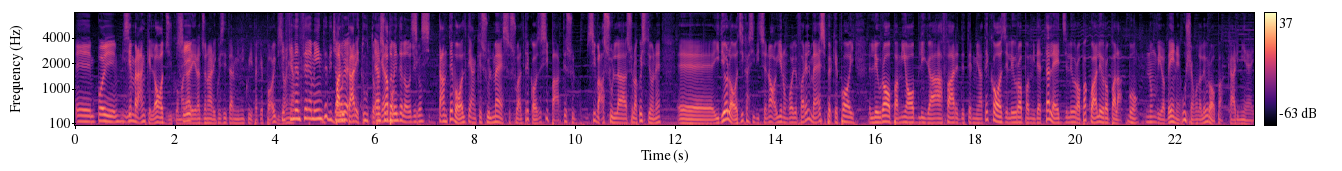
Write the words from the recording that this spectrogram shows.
E poi mi sembra anche logico Sì. magari ragionare in questi termini qui, perché poi sì, bisogna finanziariamente diciamo valutare tutto. È assolutamente dopo logico. si- si- tante volte anche sul MES, su altre cose, si parte, sul- si va sulla, sulla questione eh, ideologica, si dice no, io non voglio fare il MES perché poi l'Europa mi obbliga a fare determinate cose, l'Europa mi detta legge, l'Europa qua, l'Europa là. Boh, non vi va bene, usciamo dall'Europa, cari miei,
